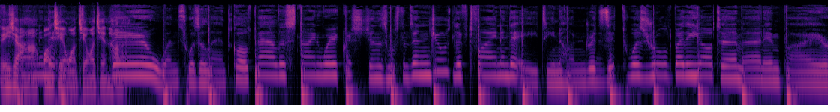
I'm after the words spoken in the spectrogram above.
等一下哈，往前，往前，往前，好。There once was a land called Palestine where Christians, Muslims, and Jews lived fine. In the 1800s, it was ruled by the Ottoman Empire.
